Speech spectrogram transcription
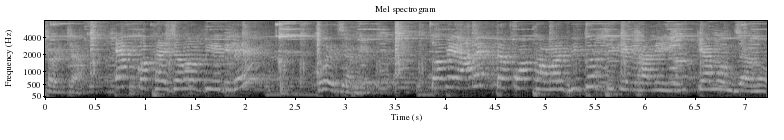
বিষয়টা। এক কথায় জবাব দিয়ে দিলে হয়ে যাবে। তবে আরেকটা কথা আমার ভিতর থেকে খালি কেমন জানো?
